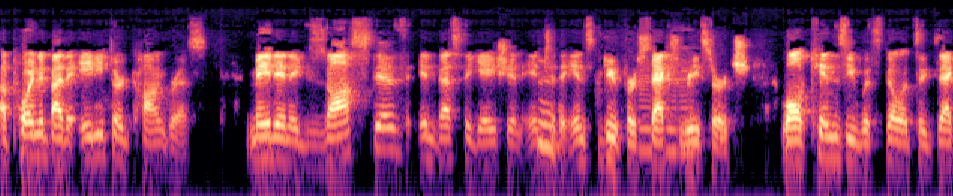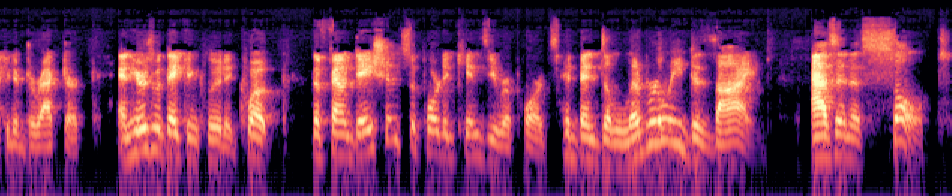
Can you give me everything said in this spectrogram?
appointed by the 83rd Congress made an exhaustive investigation into the Institute for Sex Mhm. Research while Kinsey was still its executive director. And here's what they concluded quote, the foundation supported Kinsey reports had been deliberately designed as an assault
